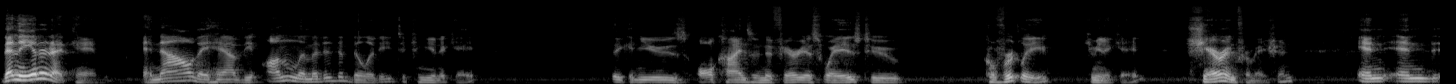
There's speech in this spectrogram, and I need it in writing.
Then the internet came, and now they have the unlimited ability to communicate. They can use all kinds of nefarious ways to covertly communicate, share information, and and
